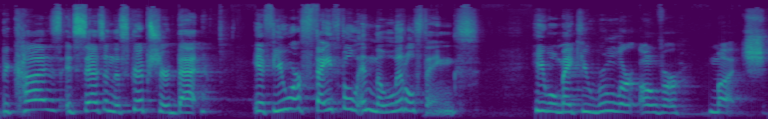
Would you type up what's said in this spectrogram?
Because it says in the scripture that if you are faithful in the little things, He will make you ruler over much.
